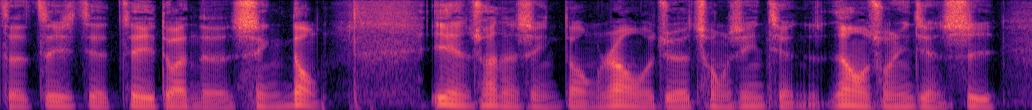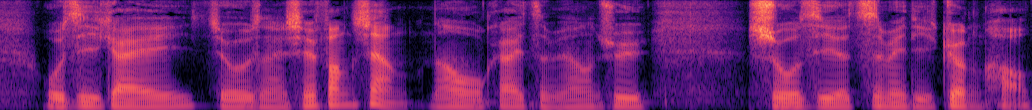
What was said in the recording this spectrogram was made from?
的这这这一段的行动，一连串的行动，让我觉得重新检让我重新检视我自己该有哪些方向，然后我该怎么样去使我自己的自媒体更好。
